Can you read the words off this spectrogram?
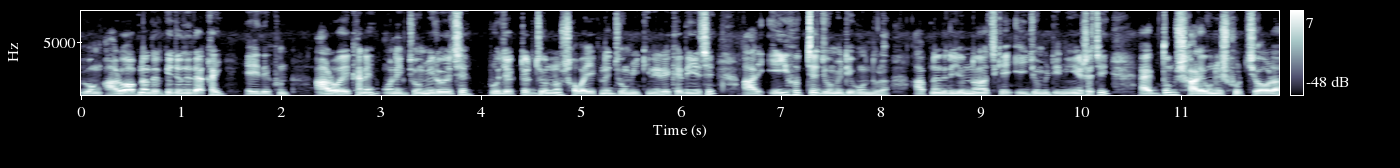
এবং আরও আপনাদেরকে যদি দেখাই, এই দেখুন আরও এখানে অনেক জমি রয়েছে। প্রজেক্টের জন্য সবাই এখানে জমি কিনে রেখে দিয়েছে। আর এই হচ্ছে জমিটি বন্ধুরা। আপনাদের জন্য আজকে এই জমিটি নিয়ে এসেছি। একদম সাড়ে উনিশ ফুট চওড়া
